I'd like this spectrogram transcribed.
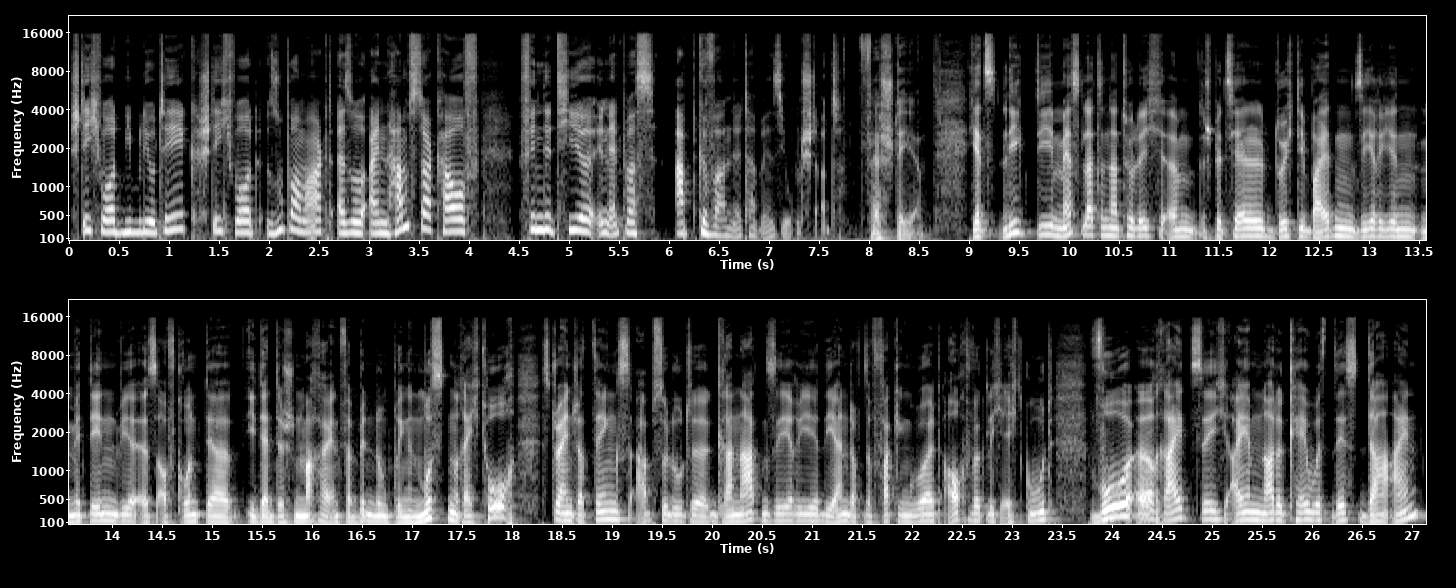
Stichwort Bibliothek, Stichwort Supermarkt, also ein Hamsterkauf findet hier in etwas abgewandelter Version statt. Verstehe. Jetzt liegt die Messlatte natürlich ähm, speziell durch die beiden Serien, mit denen wir es aufgrund der identischen Macher in Verbindung bringen mussten, recht hoch. Stranger Things, absolute Granatenserie, The End of the Fucking World, auch wirklich echt gut. Wo äh, reiht sich I Am Not Okay With This da ein?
